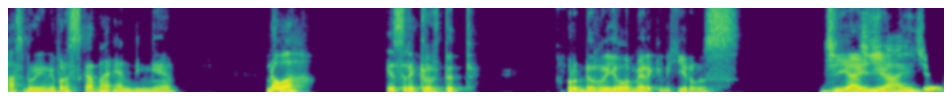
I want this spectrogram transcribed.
Hasbro Universe karena endingnya Noah is recruited for the real American heroes. G.I. Joe.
